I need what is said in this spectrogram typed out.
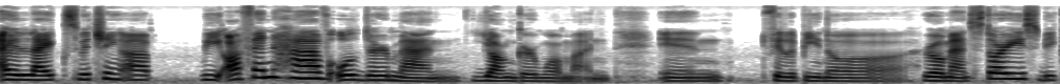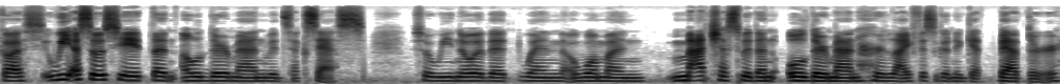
I like switching up. We often have older man, younger woman in Filipino romance stories because we associate an older man with success. So we know that when a woman matches with an older man, her life is going to get better.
